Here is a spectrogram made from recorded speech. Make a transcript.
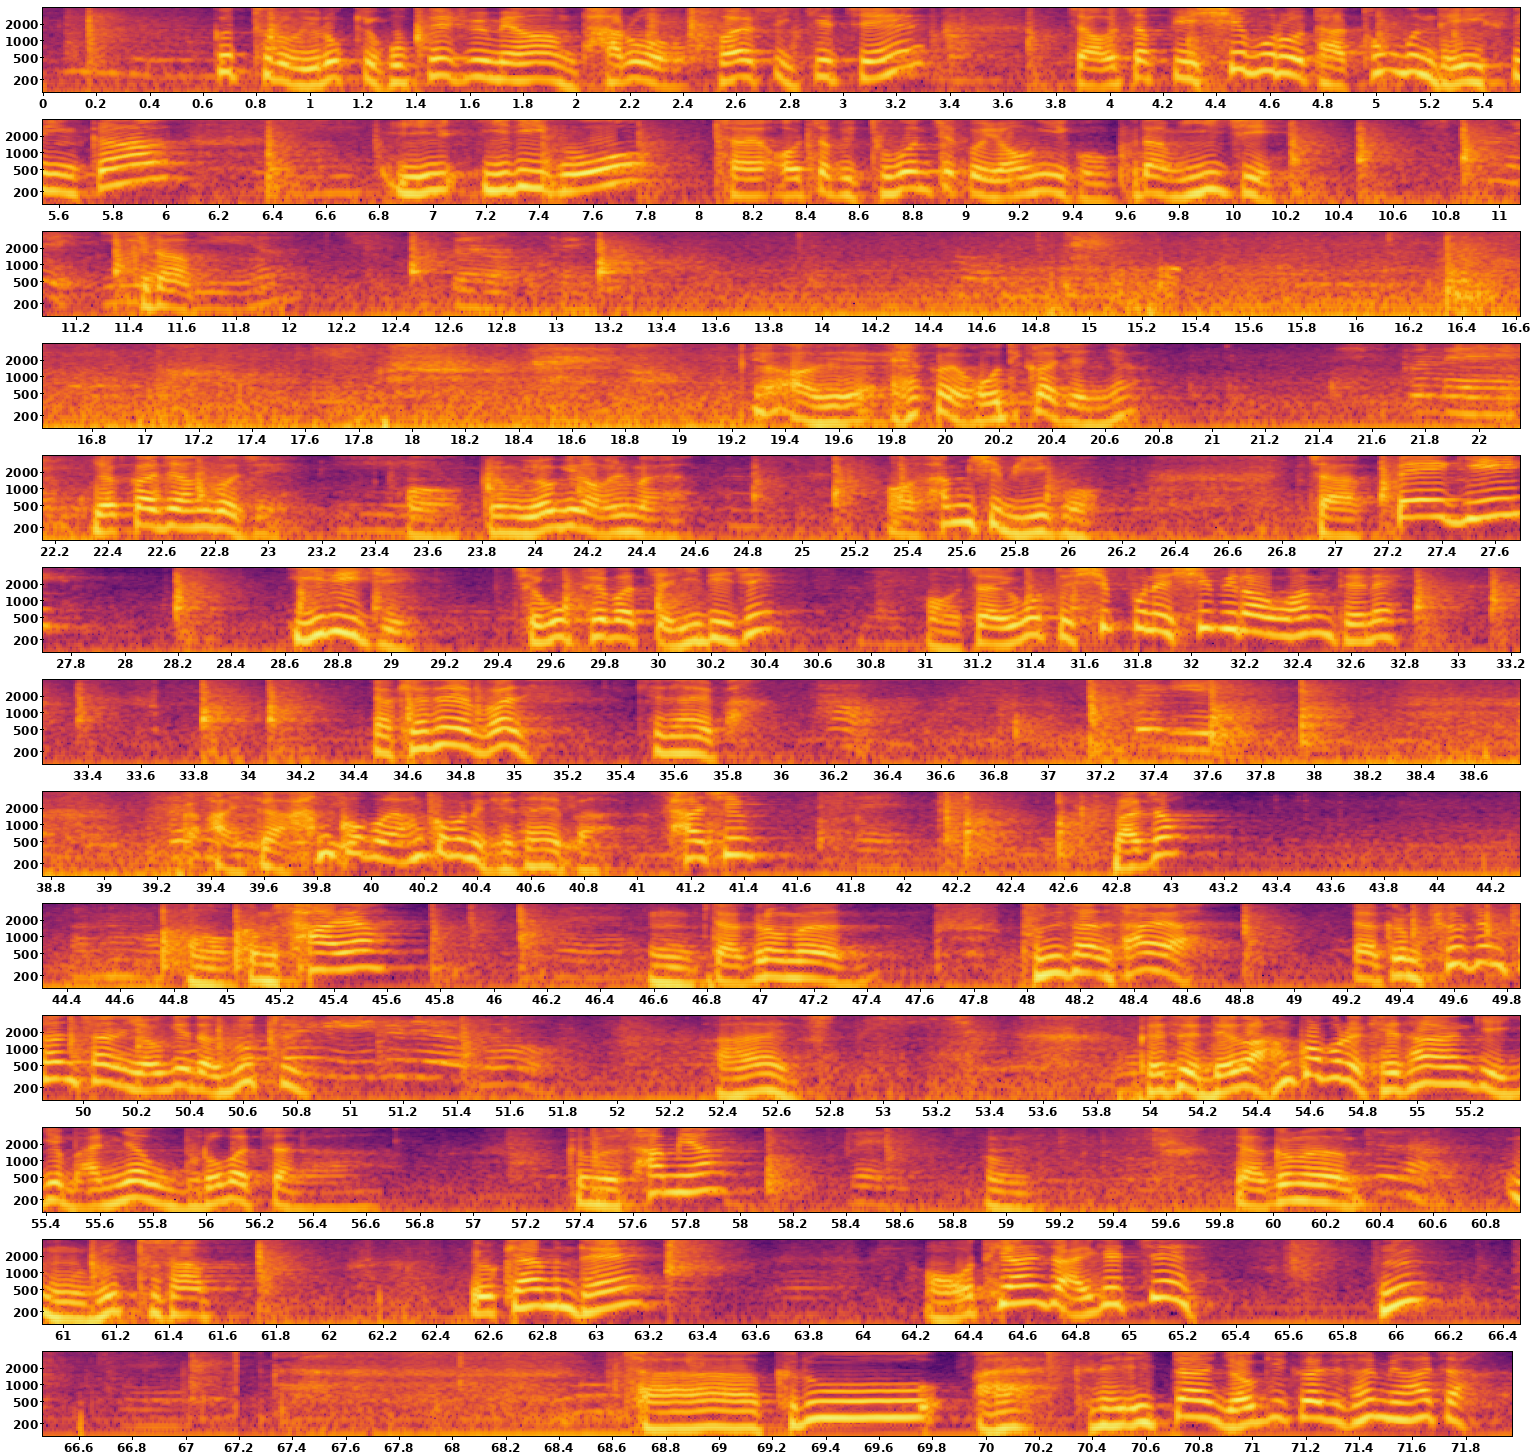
끝으로 이렇게 곱해주면 바로 구할 수 있겠지? 자, 어차피 10으로 다 통분돼 있으니까 1, 1이고, 자, 어차피 두 번째 거 0이고, 그 다음 2지. 10분의 2 그다음. 아니에요? 맨 앞에. 야, 아, 얘 헷갈려. 어디까지 했냐? 10분의 여기까지 한 거지. 2. 어, 그럼 여기는 얼마야? 30. 어, 32고. 자, 빼기 1이지. 제곱해봤자 1이지? 어, 자, 이것도 10분의 10이라고 하면 되네. 야, 계산해봐, 빨리. 계산해봐. 4. 빼기 1. 아, 그러니까 한꺼번에, 한꺼번에 계산해봐. 40? 네. 맞아? 맞는 거. 어, 그럼 4야? 네. 음, 자, 그러면 분산 4야. 야, 그럼 표준 편차는 여기다 루트. 빼기 1을 해야죠. 아, 그래서 내가 한꺼번에 계산한 게 이게 맞냐고 물어봤잖아. 그러면 3이야? 네. 응. 야, 그러면 루트 3. 음, 루트 3. 이렇게 하면 돼. 어, 어떻게 하는지 알겠지? 응? 자, 그리고, 아, 그래. 일단 여기까지 설명하자.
